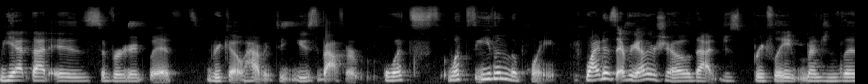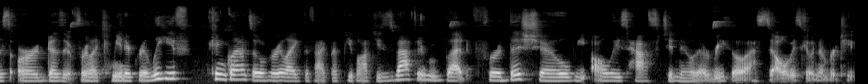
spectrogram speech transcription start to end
Yet that is subverted with Riko having to use the bathroom. What's what's even the point? Why does every other show that just briefly mentions this or does it for like comedic relief can glance over like the fact that people have to use the bathroom, but for this show, we always have to know that Riko has to always go number two.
